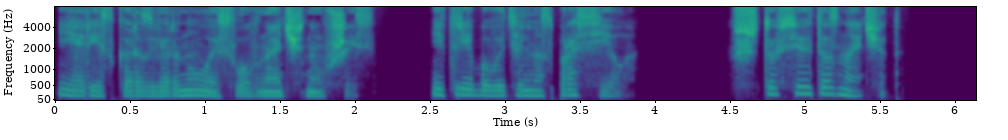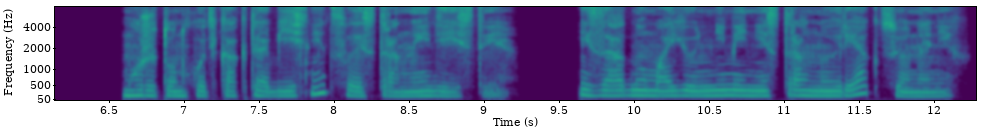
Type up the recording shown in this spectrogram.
Я резко развернулась, словно очнувшись, и требовательно спросила. «Что все это значит? Может, он хоть как-то объяснит свои странные действия и заодно мою не менее странную реакцию на них?»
